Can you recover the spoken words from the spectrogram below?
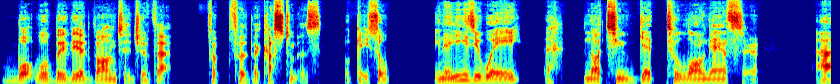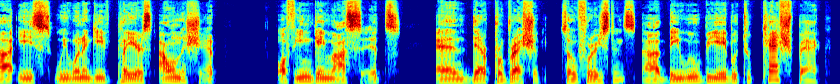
what will be the advantage of that? for, for the customers? Okay, so in an easy way, not to get too long answer, uh, is we want to give players ownership of in-game assets and their progression. So, for instance, uh, they will be able to cash back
